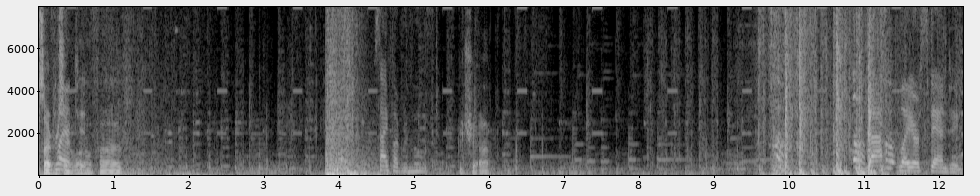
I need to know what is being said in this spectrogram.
Cypher at 105. Cypher removed. Good shot. Last player standing.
